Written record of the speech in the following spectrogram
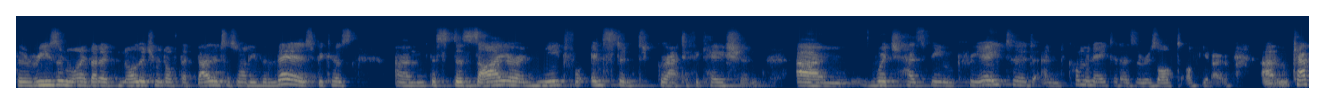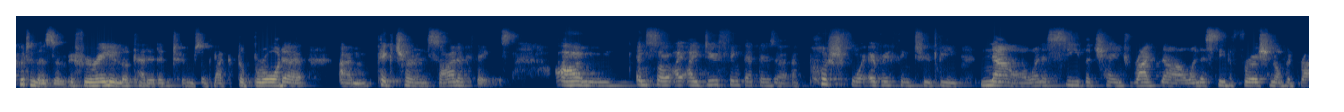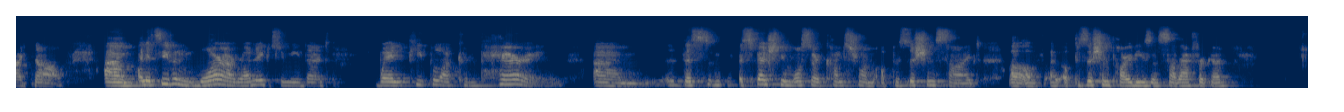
the reason why that acknowledgement of that balance is not even there is because um, this desire and need for instant gratification, um, which has been created and culminated as a result of, you know, um, capitalism. If we really look at it in terms of like the broader um, picture and side of things. Um, and so I, I, do think that there's a, a, push for everything to be now. I want to see the change right now. I want to see the fruition of it right now. Um, and it's even more ironic to me that when people are comparing um, this, especially more so comes from opposition side of uh, opposition parties in South Africa,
